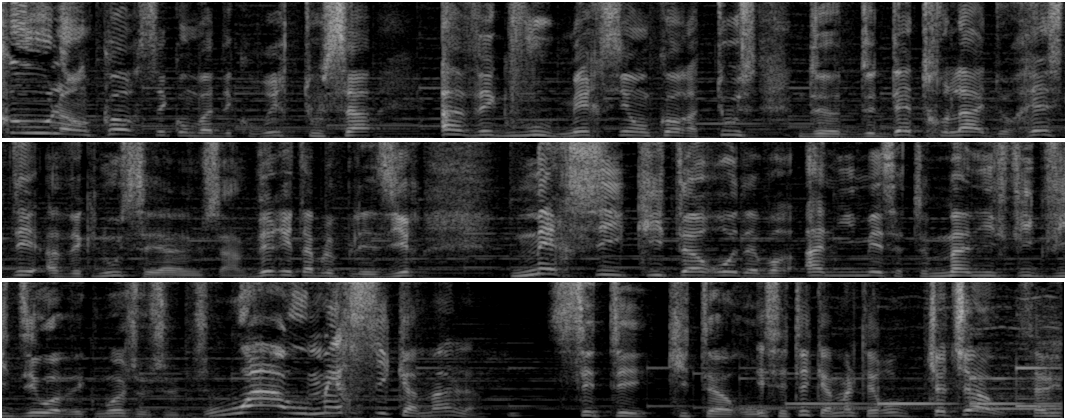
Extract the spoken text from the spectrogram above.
cool encore, c'est qu'on va découvrir tout ça avec vous. Merci encore à tous de de- d'être là et de rester avec nous. C'est un, un véritable plaisir. Merci Kitaro d'avoir animé cette magnifique vidéo avec moi. Je, je- je- Waouh, merci Kamal C'était Kitaro. Et c'était Kamal Tero. Ciao ciao Salut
